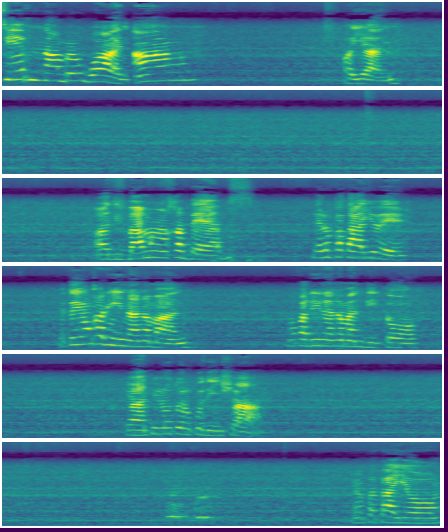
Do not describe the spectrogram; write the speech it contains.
Tip number one, ang o, yan. O, diba mga kabebs? Meron pa tayo eh. Ito yung kanina naman. Yung kanina naman dito. Yan, tinuturo ko din siya. Meron pa tayong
